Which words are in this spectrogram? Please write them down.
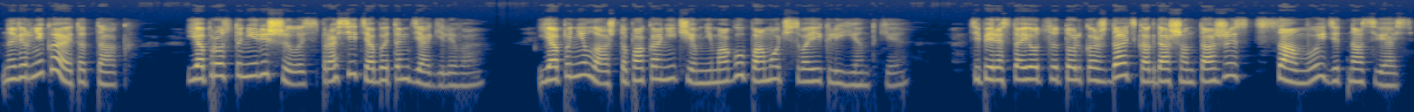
Наверняка это так. Я просто не решилась спросить об этом Дягилева. Я поняла, что пока ничем не могу помочь своей клиентке. Теперь остается только ждать, когда шантажист сам выйдет на связь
